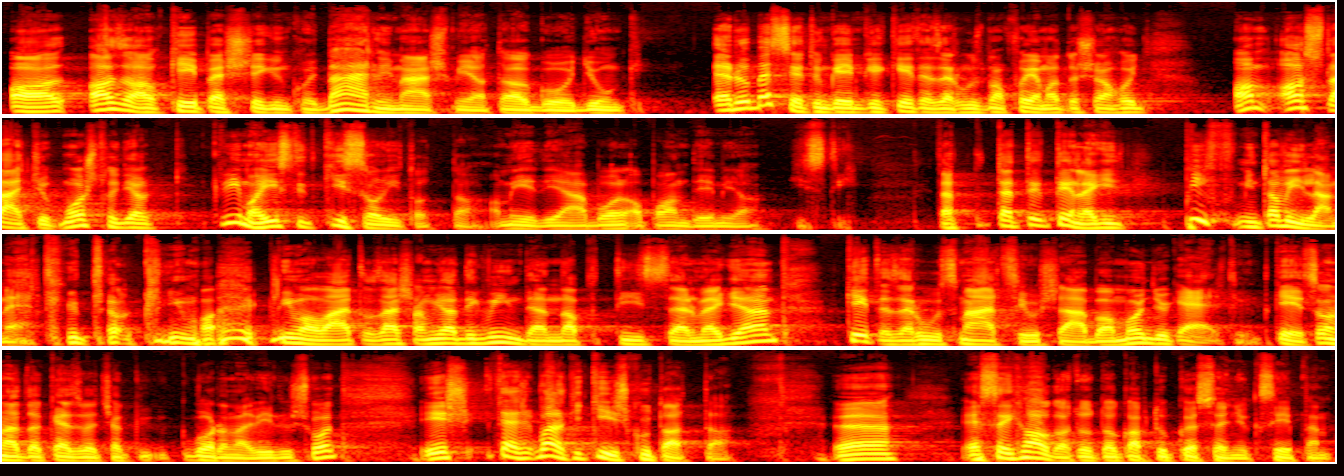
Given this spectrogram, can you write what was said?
A, az a képességünk, hogy bármi más miatt aggódjunk. Erről beszéltünk egyébként 2020-ban folyamatosan, hogy azt látjuk most, hogy a klímahisztit kiszorította a médiából a pandémia hiszti. Tehát, tehát tényleg így pif, mint a villám eltűnt a klíma, klímaváltozás, ami addig minden nap tízszer megjelent. 2020 márciusában mondjuk eltűnt. Kész, onnantól kezdve csak koronavírus volt. És valaki ki is kutatta. Ezt egy hallgatótól kaptuk, köszönjük szépen.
